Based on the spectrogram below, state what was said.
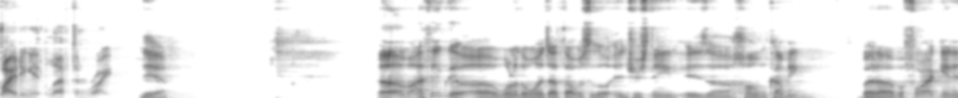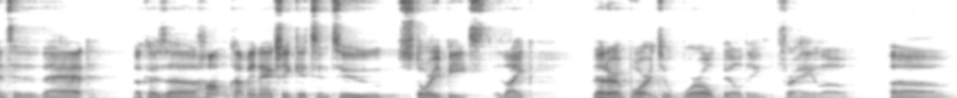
biting it left and right. Yeah. Um, I think the uh, one of the ones I thought was a little interesting is uh, Homecoming. But uh, before I get into that, because uh, Homecoming actually gets into story beats like that are important to world building for Halo. Um,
